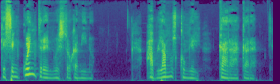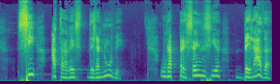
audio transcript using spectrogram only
que se encuentre en nuestro camino. Hablamos con Él cara a cara, sí a través de la nube, una presencia velada,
